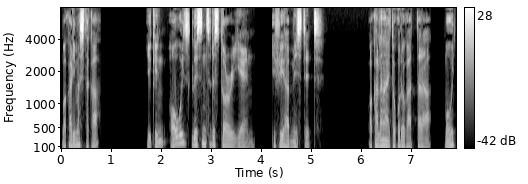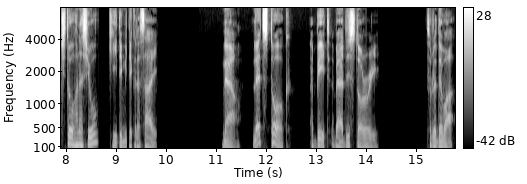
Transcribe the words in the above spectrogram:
わかりましたか You can always listen to the story again if you have missed it. わからないところがあったら、もう一度お話を聞いてみてください。Now, let's talk a bit about this story. それでは、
